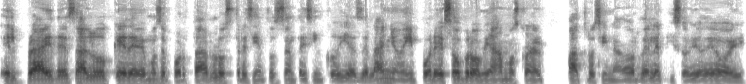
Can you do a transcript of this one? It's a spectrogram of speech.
el Pride es algo que debemos de portar los 365 días del año y por eso bromeamos con el patrocinador del episodio de hoy,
